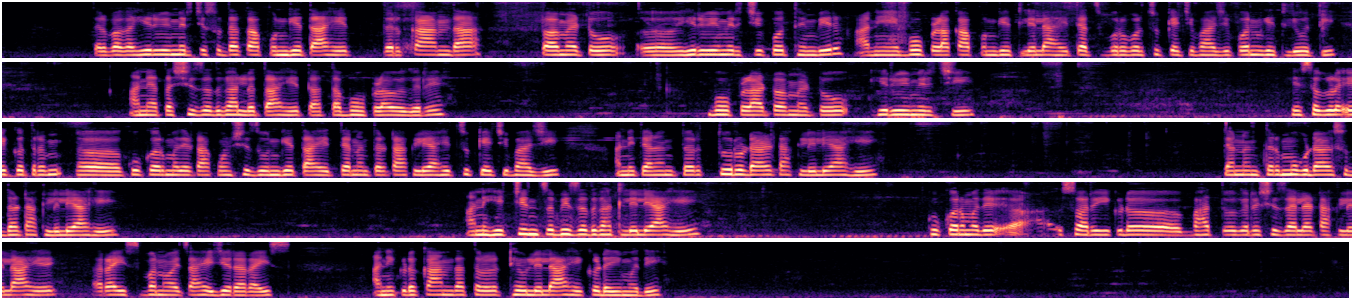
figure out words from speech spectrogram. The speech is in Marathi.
तर बघा हिरवी मिरचीसुद्धा कापून घेत आहेत. तर कांदा टोमॅटो हिरवी मिरची कोथिंबीर आणि भोपळा कापून घेतलेला आहे. त्याचबरोबर चुक्याची भाजी पण घेतली होती. आणि आता शिजत घालत आहेत. आता भोपळा वगैरे. भोपळा टोमॅटो हिरवी मिरची हे सगळं एकत्र कुकरमध्ये टाकून शिजवून घेत आहेत. त्यानंतर टाकली आहे चुक्याची भाजी आणि त्यानंतर तूर डाळ टाकलेली आहे. त्यानंतर मूग डाळसुद्धा टाकलेली आहे. आणि हे चिंच भिजत घातलेली आहे. कुकरमध्ये सॉरी इकडं भात वगैरे शिजायला टाकलेला आहे. राईस बनवायचा आहे जिरा राईस आणि इकडं कांदा तळत ठेवलेला आहे कढईमध्ये.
